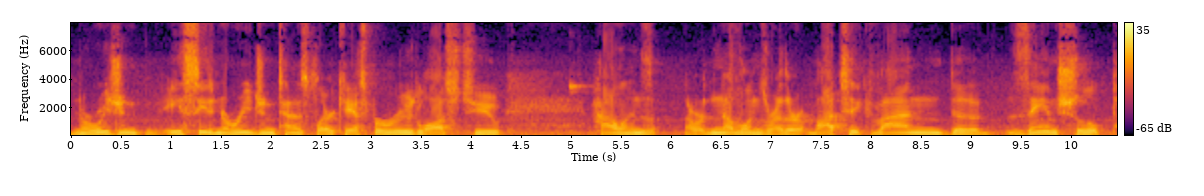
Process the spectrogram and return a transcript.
Norwegian AC, the Norwegian tennis player Casper Ruud lost to Holland's or the Netherlands rather, Botic van de Zandschulp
